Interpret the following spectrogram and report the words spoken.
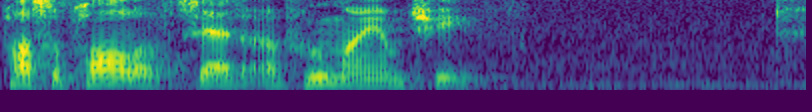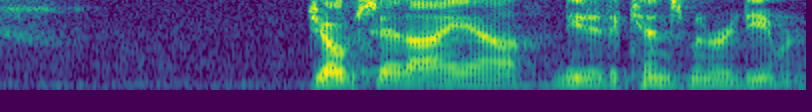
Apostle Paul said, Of whom I am chief. Job said, I uh, needed a kinsman redeemer.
